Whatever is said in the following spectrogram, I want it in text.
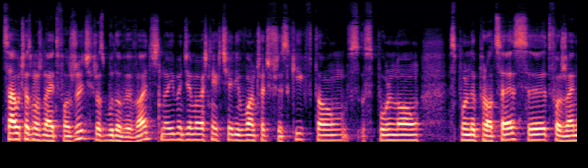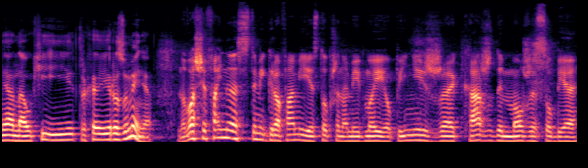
cały czas można je tworzyć, rozbudowywać, no i będziemy właśnie chcieli włączać wszystkich w tą wspólną, wspólny proces y, tworzenia nauki i trochę jej rozumienia. No właśnie fajne z tymi grafami jest to przynajmniej w mojej opinii, że każdy może sobie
